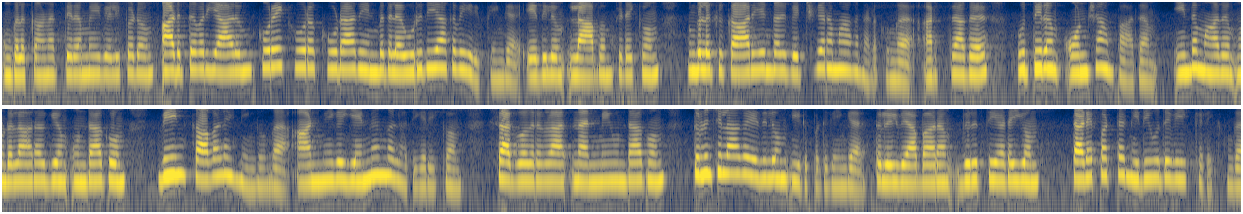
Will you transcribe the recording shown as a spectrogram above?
உங்களுக்கான திறமை வெளிப்படும். அடுத்தவர் யாரும் குறை கூறக்கூடாது என்பதில் உறுதியாகவே இருப்பீங்க. எதிலும் லாபம் கிடைக்கும். உங்களுக்கு காரியங்கள் வெற்றிகரமாக நடக்குங்க. அடுத்ததாக உத்திரம் ஒன்றாம் பாதம். இந்த மாதம் உடல் ஆரோக்கியம் உண்டாகும். வீண் கவலை நீங்குங்க. ஆன்மீக எண்ணங்கள் அதிகரிக்கும். சகோதரர்களால் நன்மை உண்டாகும் துணிச்சலாக எதிலும் ஈடுபடுவீங்க. தொழில் வியாபாரம் விருத்தி அடையும். தடைப்பட்ட நிதி உதவி கிடைக்குங்க.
